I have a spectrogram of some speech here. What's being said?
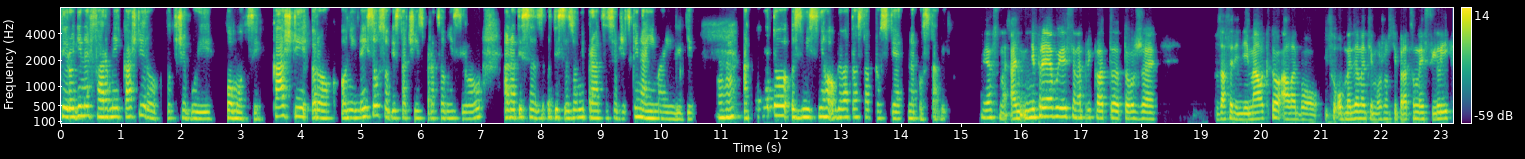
Ty rodinné farmy každý rok potřebují pomoci. Každý rok oni nejsou soběstační s pracovní silou a na ty, se, ty sezónní práce se vždycky najímají lidi. Uh-huh. A to z místního obyvatelstva prostě nepostaví. Jasné. A neprejavuje sa napríklad to, že v zásade nemal kto, alebo sú obmedzené tie možnosti pracovnej síly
